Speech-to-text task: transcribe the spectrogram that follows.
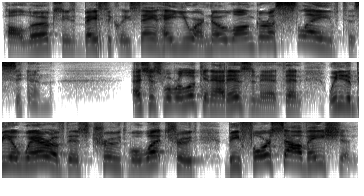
Paul looks, he's basically saying, hey, you are no longer a slave to sin. That's just what we're looking at, isn't it? Then we need to be aware of this truth. Well, what truth? Before salvation,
